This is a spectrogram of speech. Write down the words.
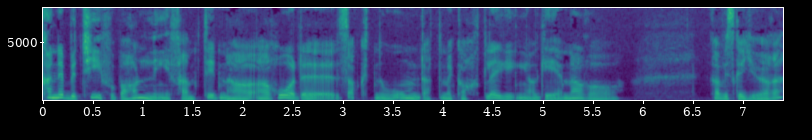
kan det bety for behandling i fremtiden? Har, har rådet sagt noe om dette med kartlegging av gener, og hva vi skal gjøre?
